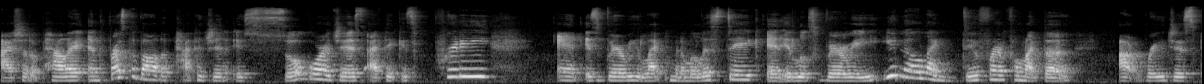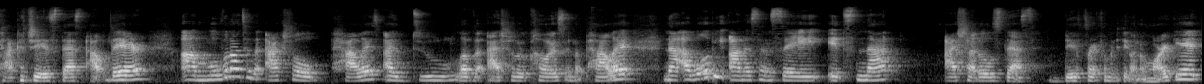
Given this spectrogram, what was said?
eyeshadow palette. And first of all the packaging is so gorgeous. I think it's pretty and it's very like minimalistic and it looks very you know like different from like the outrageous packages that's out there. Um, moving on to the actual palettes, I do love the eyeshadow colors in the palette. Now, I will be honest and say it's not eyeshadows that's different from anything on the market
